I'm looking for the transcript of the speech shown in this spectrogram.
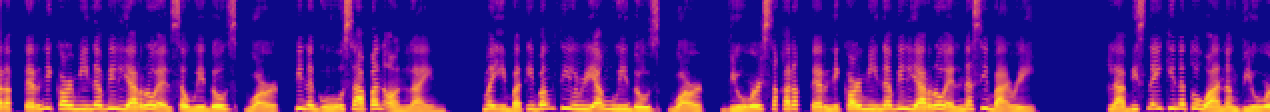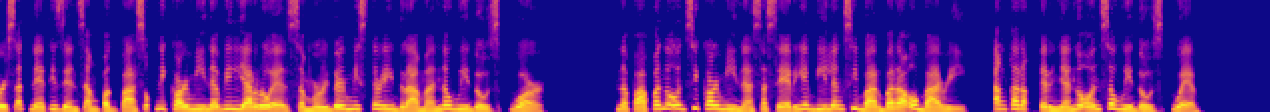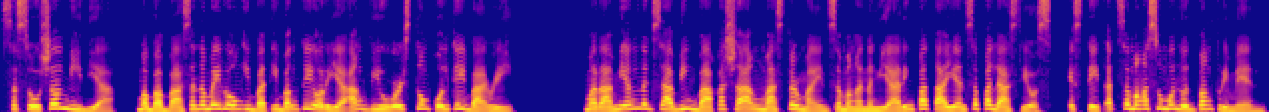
karakter ni Carmina Villarroel sa Widow's War, pinag-uusapan online. May iba't ibang theory ang Widow's War, viewers sa karakter ni Carmina Villarroel na si Barry. Labis na ikinatuwa ng viewers at netizens ang pagpasok ni Carmina Villarroel sa murder mystery drama na Widow's War. Napapanood si Carmina sa serye bilang si Barbara o Barry, ang karakter niya noon sa Widow's Web. Sa social media, mababasa na mayroong iba't ibang teorya ang viewers tungkol kay Barry. Marami ang nagsabing baka siya ang mastermind sa mga nangyaring patayan sa palasyos, estate at sa mga sumunod pang krimen.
